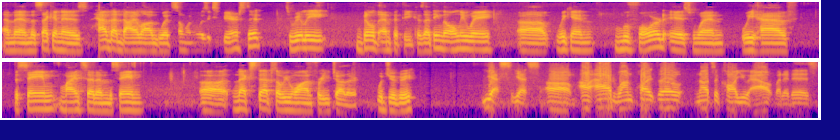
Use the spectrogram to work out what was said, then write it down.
and then the second is have that dialogue with someone who has experienced it to really build empathy. Because I think the only way uh, we can move forward is when we have the same mindset and the same uh, next steps that we want for each other. Would you agree? Yes, yes. Um, I'll add one part though, not to call you out, but it is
